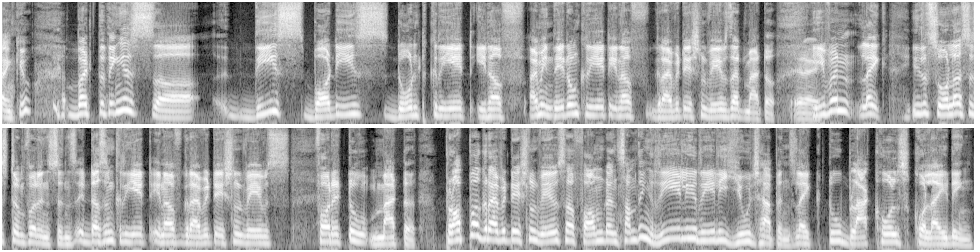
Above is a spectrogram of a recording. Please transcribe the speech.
thank you. But the thing is, uh, these bodies don't create enough. I mean, they don't create enough gravitational waves that matter. Right. Even like in the solar system, for instance, it doesn't create enough gravitational waves for it to matter. Proper gravitational waves are formed and something really, really huge happens, like two black holes colliding,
